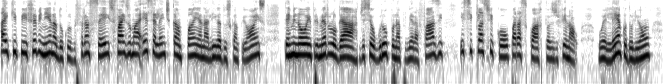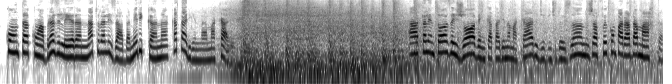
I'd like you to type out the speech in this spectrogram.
a equipe feminina do clube francês faz uma excelente campanha na Liga dos Campeões, terminou em primeiro lugar de seu grupo na primeira fase e se classificou para as quartas de final. O elenco do Lyon conta com a brasileira naturalizada americana Catarina Macari. A talentosa e jovem Catarina Macário, de 22 anos, já foi comparada a Marta,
